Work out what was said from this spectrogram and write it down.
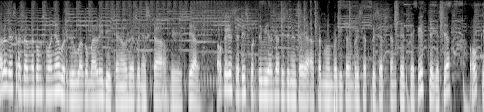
Halo guys, assalamualaikum semuanya. Berjumpa kembali di channel saya Beneska Official. Oke guys, jadi seperti biasa di sini saya akan membagikan preset-preset yang kece-kece guys ya. Oke,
